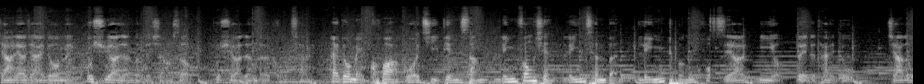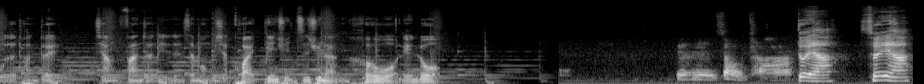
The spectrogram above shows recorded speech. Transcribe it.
想要了解爱多美，不需要任何的销售，不需要任何的口才。爱多美跨国际电商，零风险、零成本、零囤货。只要你有对的态度，加入我的团队，将翻转你人生梦想。快点选资讯栏和我联络。就是上午茶。对啊。所以啊，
